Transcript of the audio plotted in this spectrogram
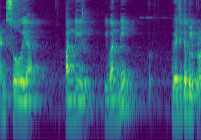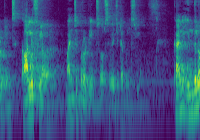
and soya paneer ఇవన్నీ వెజిటబుల్ ప్రోటీన్స్ కాలీఫ్లవర్ మంచి ప్రోటీన్ సోర్స్ వెజిటబుల్స్లో. కానీ ఇందులో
